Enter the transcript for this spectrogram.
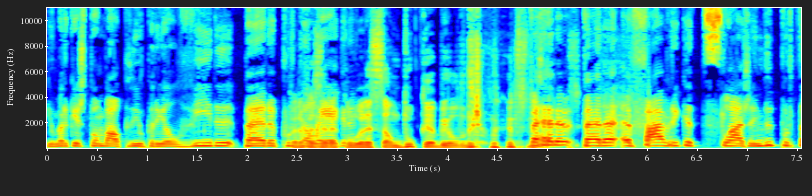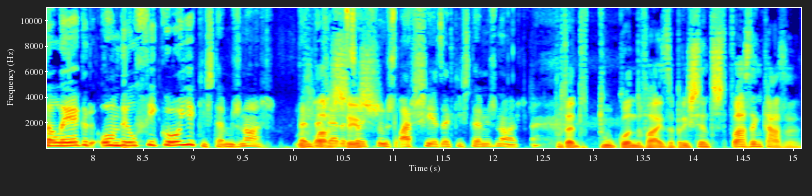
E o Marquês de Pombal pediu para ele vir para Porto Para fazer a Alegre coloração do cabelo dele. para, para a fábrica de tecelagem de Porto Alegre, onde ele ficou, e aqui estamos nós. Tantas Larchês. gerações, os aqui estamos nós. Portanto, tu, quando vais a Paris, sentes-te quase em casa.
